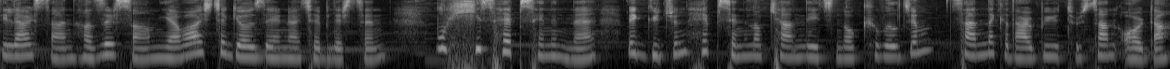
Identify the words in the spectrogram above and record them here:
Dilersen, hazırsan yavaşça gözlerini açabilirsin. Bu his hep seninle ve gücün hep senin o kendi içinde. O kıvılcım sen ne kadar büyütürsen orada.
